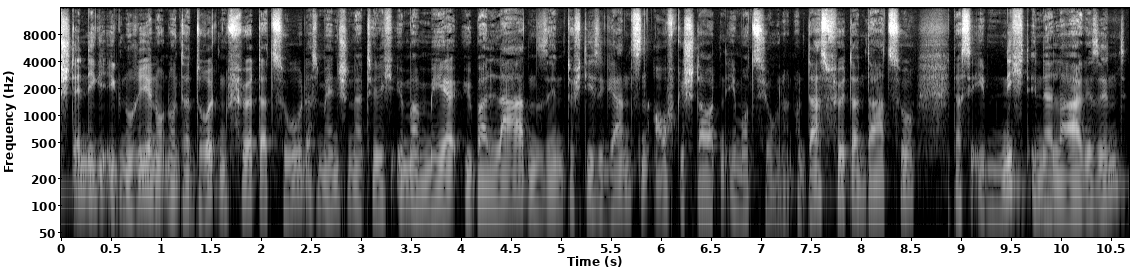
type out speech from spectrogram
ständige Ignorieren und Unterdrücken führt dazu, dass Menschen natürlich immer mehr überladen sind durch diese ganzen aufgestauten Emotionen. Und das führt dann dazu, dass sie eben nicht in der Lage sind,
